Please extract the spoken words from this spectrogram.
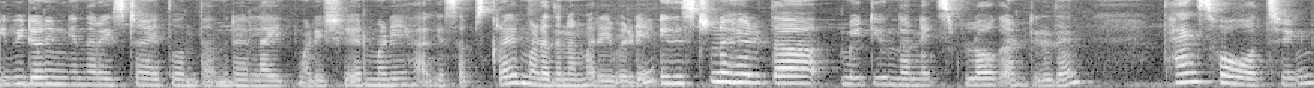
ಈ ವಿಡಿಯೋ ನಿಮ್ಗೆ ಏನಾರ ಇಷ್ಟ ಆಯಿತು ಅಂತಂದರೆ ಲೈಕ್ ಮಾಡಿ ಶೇರ್ ಮಾಡಿ, ಹಾಗೆ ಸಬ್ಸ್ಕ್ರೈಬ್ ಮಾಡೋದನ್ನ ಮರಿಬೇಡಿ. ಇದಿಷ್ಟನ್ನು ಹೇಳ್ತಾ meeting the next blog until then thanks for watching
